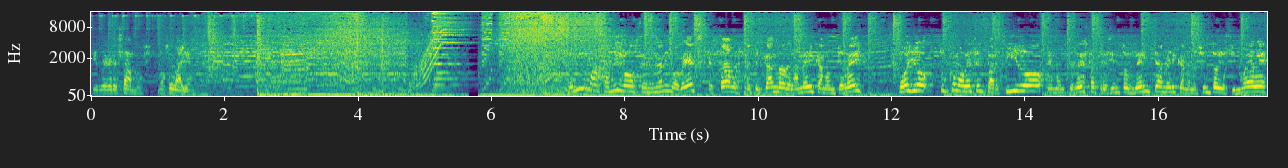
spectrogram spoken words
y regresamos. No se vayan. Seguimos amigos en Unánimo Bets. Estábamos platicando del América Monterrey. Pollo, ¿tú cómo ves el partido? En Monterrey está 320, América menos 119.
